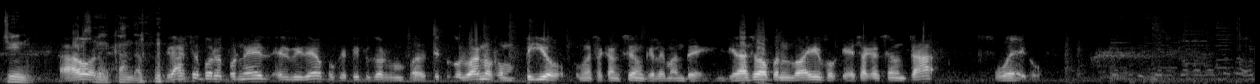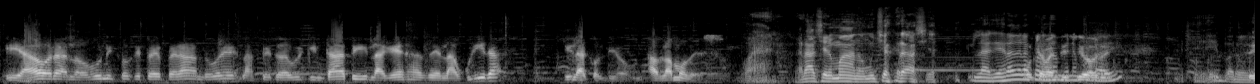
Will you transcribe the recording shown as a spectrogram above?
Chino. Ahora, escándalo. gracias por poner el video porque típico, eh, típico urbano rompió con esa canción que le mandé. Y gracias por ponerlo ahí porque esa canción está fuego. Y ahora lo único que estoy esperando es la fiesta de Wiking Tati, la guerra de la guira y la acordeón. Hablamos de eso. Bueno, gracias, hermano. Muchas gracias. La guerra de la Muchas acordeón viene por ahí. Sí, pero Sí,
